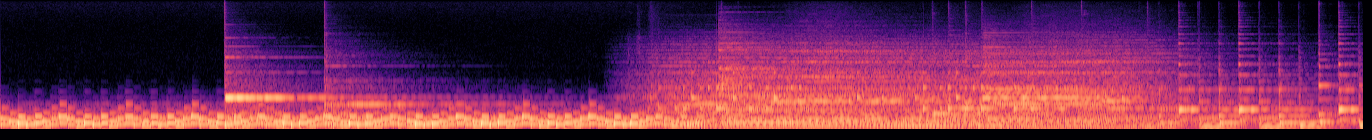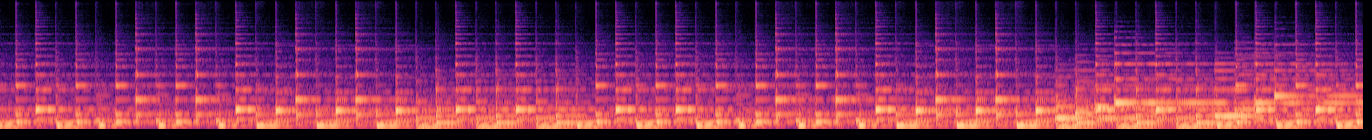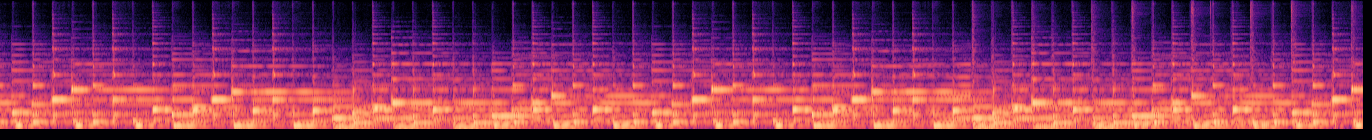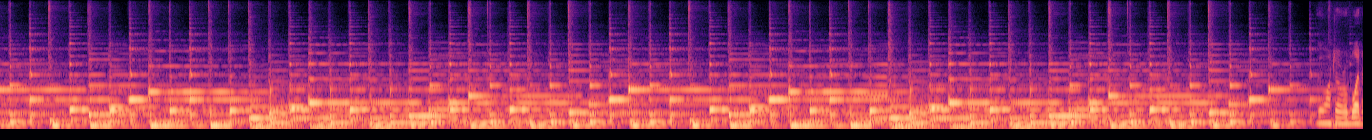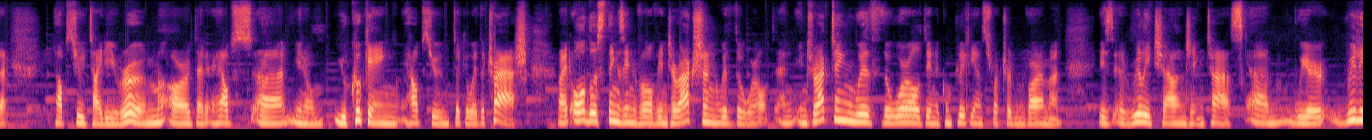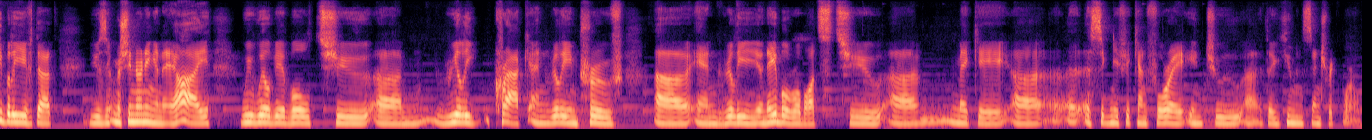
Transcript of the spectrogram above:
that helps you tidy your room or that helps, uh, you know, you cooking, helps you take away the trash, right? All those things involve interaction with the world and interacting with the world in a completely unstructured environment is a really challenging task. Um, we really believe that using machine learning and AI, we will be able to um, really crack and really improve uh, and really enable robots to uh, make a, uh, a significant foray into uh, the human-centric world.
